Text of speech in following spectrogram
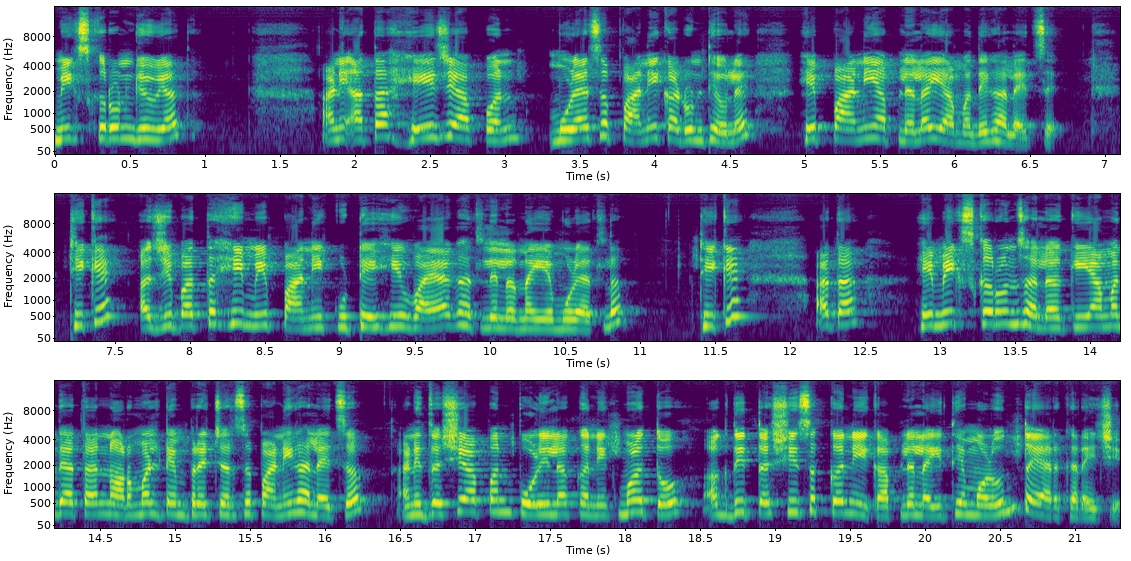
मिक्स करून घेऊयात. आणि आता हे जे आपण मुळ्याचं पाणी काढून ठेवलं आहे हे पाणी आपल्याला यामध्ये घालायचं आहे ठीक? आहे अजिबातही मी पाणी कुठेही वाया घातलेलं नाही आहे मुळ्यातलं. ठीक? आहे आता हे मिक्स करून झालं की यामध्ये आता नॉर्मल टेम्परेचरचं पाणी घालायचं आणि जशी आपण पोळीला कणिक मळतो अगदी तशीच कणिक आपल्याला इथे मळून तयार करायची.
